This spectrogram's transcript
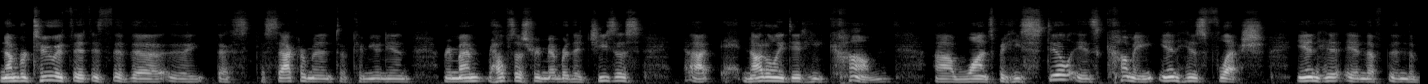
Number two, it, it, it's the, the, the, the, sacrament of communion helps us remember that Jesus, uh, not only did he come uh, once, but he still is coming in his flesh, in, his, in, the, in, the,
